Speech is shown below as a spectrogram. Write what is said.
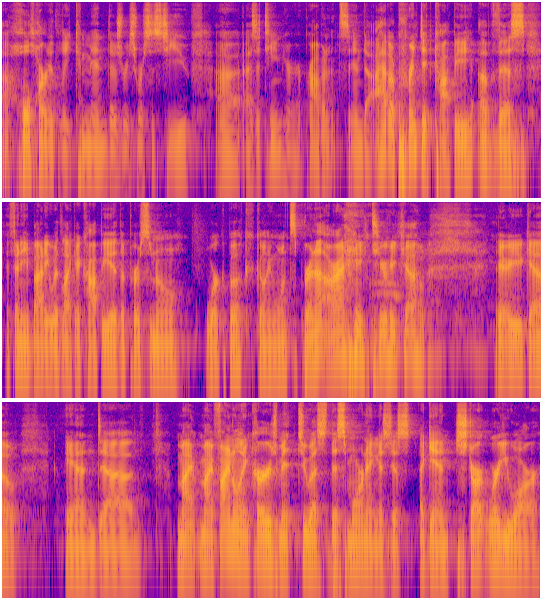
uh, wholeheartedly commend those resources to you uh, as a team here at Providence. And uh, I have a printed copy of this. If anybody would like a copy of the personal workbook, going once, Brenna. All right, here we go. There you go. And uh, my my final encouragement to us this morning is just again start where you are,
